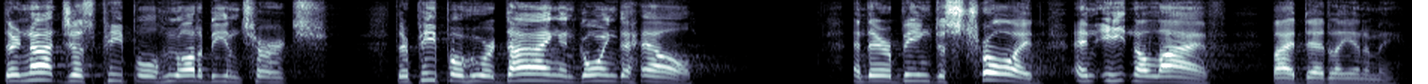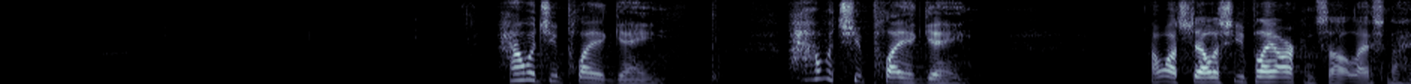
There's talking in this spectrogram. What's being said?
they're not just people who ought to be in church. They're people who are dying and going to hell. And they're being destroyed and eaten alive by a deadly enemy. How would you play a game? How would you play a game? I watched LSU play Arkansas last night.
